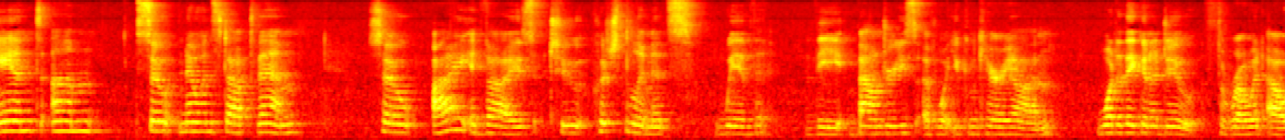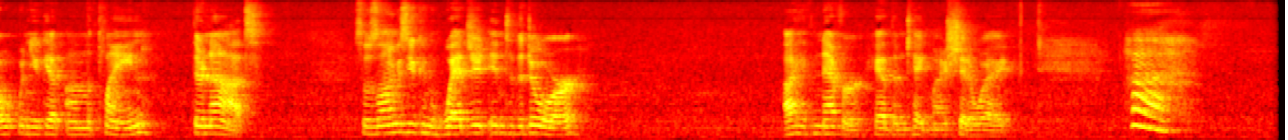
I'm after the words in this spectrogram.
And um, so no one stopped them so I advise to push the limits with the boundaries of what you can carry on. What are they going to do? Throw it out when you get on the plane? They're not. So as long as you can wedge it into the door, I have never had them take my shit away. Ah.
